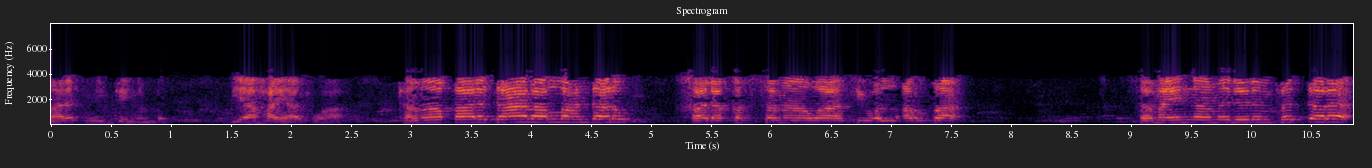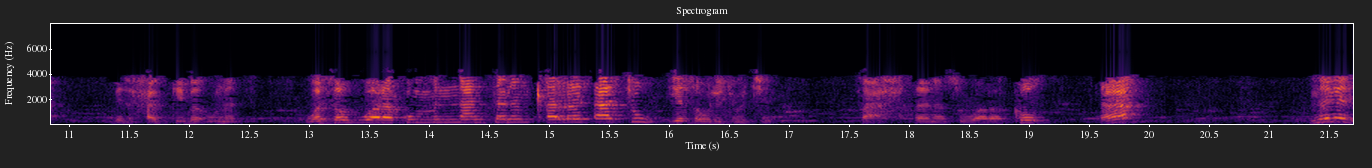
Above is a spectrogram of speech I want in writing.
ማለት የሚገኝበት ቢሃ ሐያቱሃ ከማ ቃለ ተዓላ አላህ እንዳለው ኸለቀ ሰማዋት ወልአርዳ ሰማይና ምድርን ፈጠረ ብልሐቅ በእውነት። ወሰወረኩም እናንተንም ቀረጻችሁ የሰው ልጆችን። ፈአሕሰነ ሱወረኩም ምንን?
